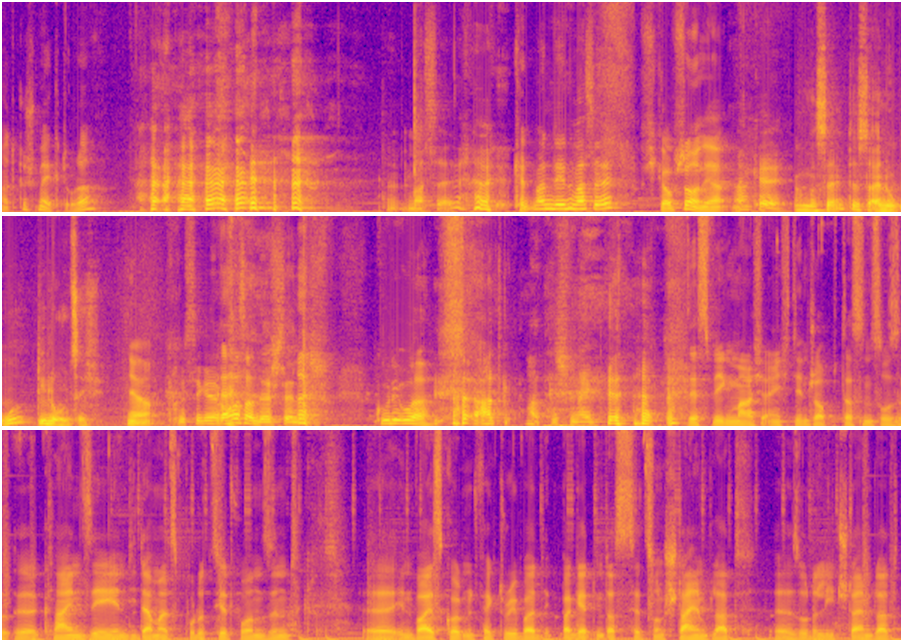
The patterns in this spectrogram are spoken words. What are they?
hat geschmeckt, oder? Marcel? Kennt man den Marcel? Ich glaube schon, ja. Okay. Marcel, das ist eine Uhr, die lohnt sich. Ja. Grüße gehen raus an der Stelle. Gute Uhr. Hat, hat geschmeckt. Deswegen mache ich eigentlich den Job. Das sind so äh, kleine Serien, die damals produziert worden sind. Äh, in Weißgold mit Factory Baguette. Und das ist jetzt so ein Steinblatt, äh, Sodalit Steinblatt.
